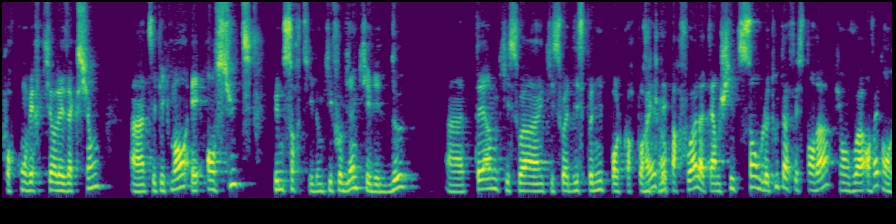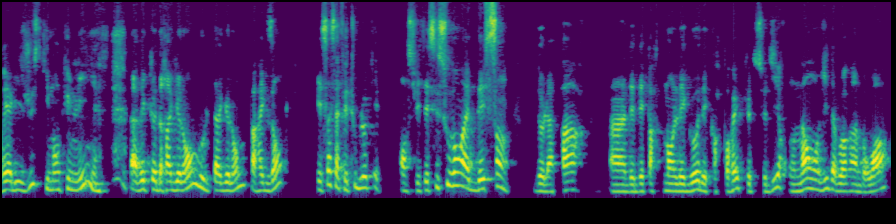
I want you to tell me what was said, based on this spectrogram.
pour convertir les actions, hein, typiquement, et ensuite une sortie. Donc, il faut bien qu'il y ait les deux un terme qui soit qui soit disponible pour le corporate. Et parfois la term sheet semble tout à fait standard puis on voit en fait on réalise juste qu'il manque une ligne avec le drag long ou le tag long par exemple et ça ça fait tout bloquer ensuite. Et c'est souvent un dessin de la part hein, des départements légaux des corporates que de se dire on a envie d'avoir un droit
